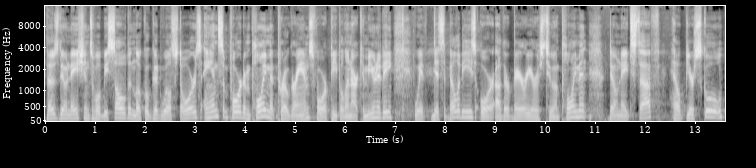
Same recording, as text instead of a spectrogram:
Those donations will be sold in local Goodwill stores and support employment programs for people in our community with disabilities or other barriers to employment. Donate stuff, help your school,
